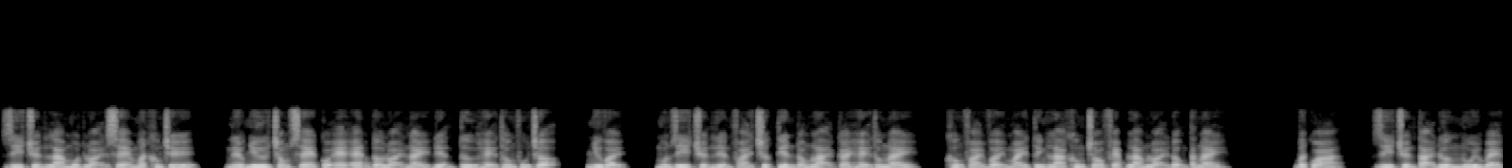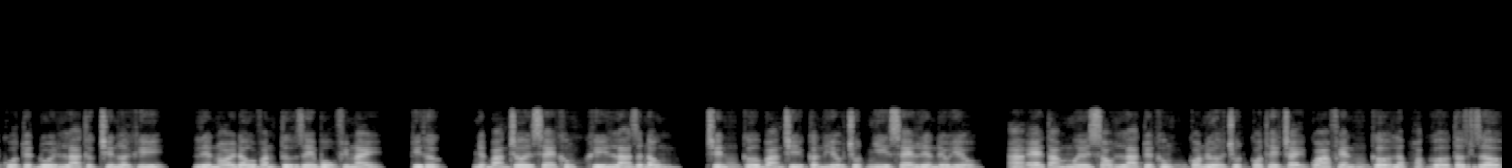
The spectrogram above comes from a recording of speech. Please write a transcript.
di chuyển là một loại xe mất khống chế, nếu như trong xe có efg loại này điện tử hệ thống phụ trợ, như vậy, muốn di chuyển liền phải trước tiên đóng lại cái hệ thống này, không phải vậy máy tính là không cho phép làm loại động tác này. Bất quá, di chuyển tại đường núi bẻ cua tuyệt đối là thực chiến lợi khí, liền nói đầu văn tự dê bộ phim này, kỳ thực, nhật bản chơi xe không khí là rất đồng trên cơ bản chỉ cần hiểu chút nhi xe liền đều hiểu. Ae 86 là tuyệt không có nửa chút có thể chạy qua phen cờ lấp hoặc gờ giờ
